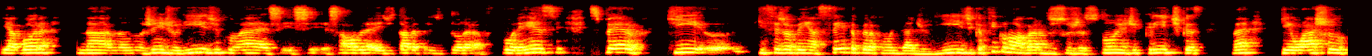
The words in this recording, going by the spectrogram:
e agora na, na, no Gen Jurídico, né? Esse, esse, essa obra é editada pela editora Forense. Espero que, que seja bem aceita pela comunidade jurídica. Fico no aguardo de sugestões, de críticas, né? Que eu acho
